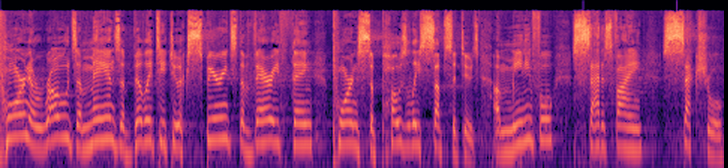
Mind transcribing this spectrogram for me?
porn erodes a man's ability to experience the very thing porn supposedly substitutes a meaningful, satisfying sexual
